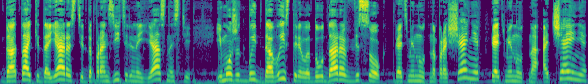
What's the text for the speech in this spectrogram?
До атаки, до ярости, до пронзительной ясности и, может быть, до выстрела, до удара в висок. Пять минут на прощание, пять минут на отчаяние,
